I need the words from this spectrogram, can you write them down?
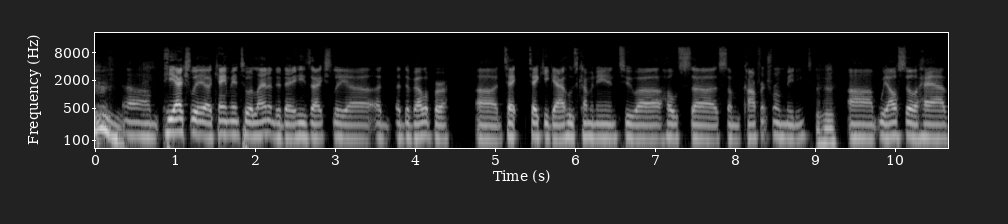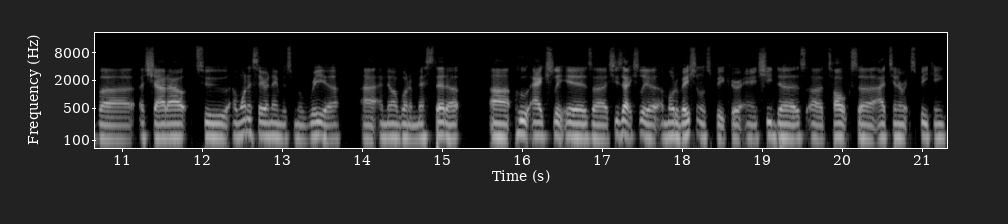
um, he actually uh, came into Atlanta today. He's actually uh, a, a developer, uh, tech techie guy who's coming in to uh, host uh, some conference room meetings. Mhm. Um, we also have uh, a shout out to I want to say her name is Maria. Uh, I know I'm going to mess that up. Uh, who actually is? Uh, she's actually a, a motivational speaker, and she does uh, talks, uh, itinerant speaking,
